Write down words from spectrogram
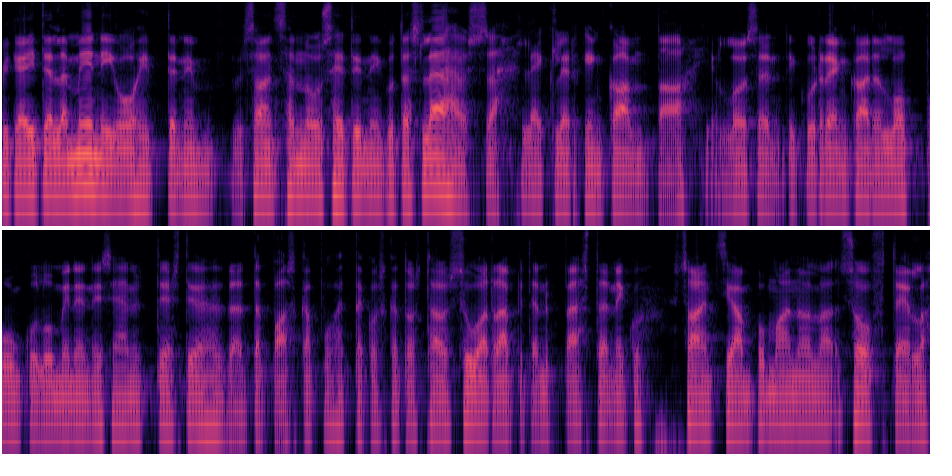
mikä itsellä meni ohitte, niin Sainz nousi heti niin kuin tässä lähössä Leclerkin kantaa, jolloin sen niin kuin renkaiden loppuun kuluminen, niin sehän nyt tietysti on täyttä paskapuhetta, koska tuosta olisi suoraan pitänyt päästä niin kuin Sainz ampumaan noilla softeilla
